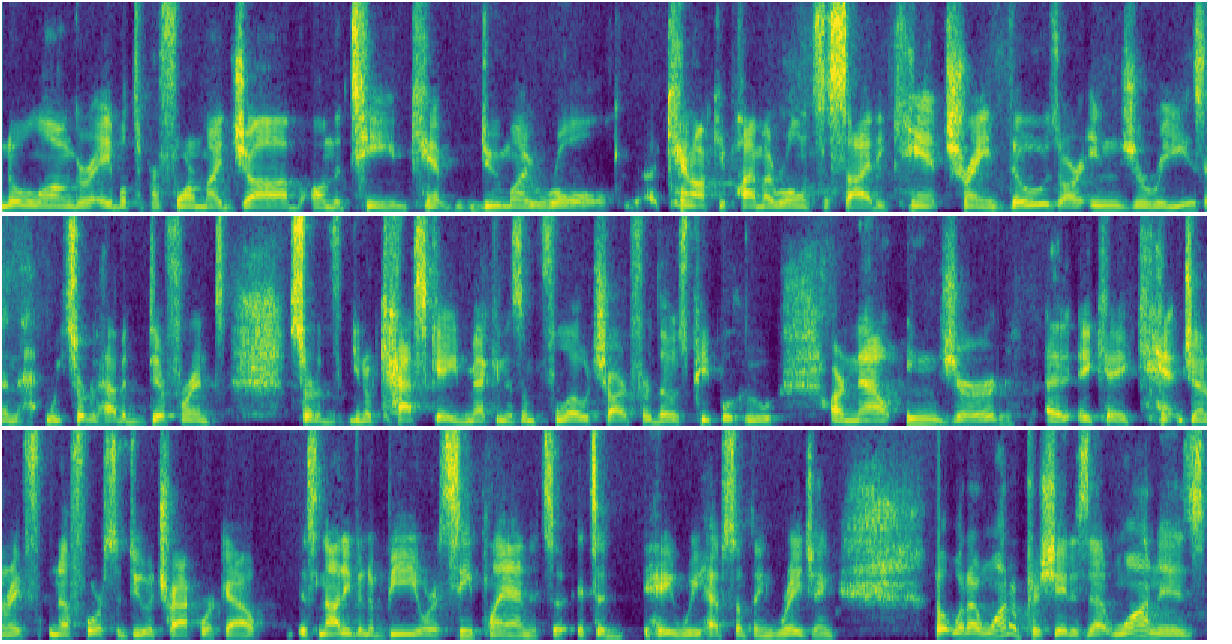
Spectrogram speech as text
no longer able to perform my job on the team, can't do my role, uh, can't occupy my role in society, can't train. Those are injuries, and we sort of have a different sort of you know cascade mechanism flow chart for those people who are now injured, aka can't generate enough force to do a track workout. It's not even a B or a C plan. It's a it's a hey we have something raging. But what I want to appreciate is that one is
